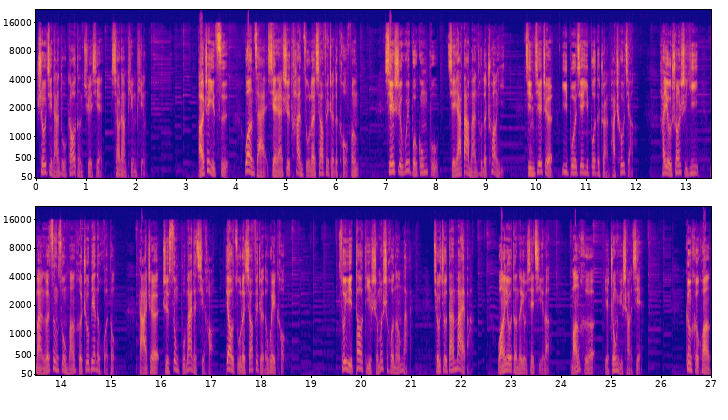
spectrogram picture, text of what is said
收集难度高等缺陷，销量平平。而这一次，旺仔显然是探足了消费者的口风，先是微博公布解压大馒头的创意，紧接着一波接一波的转发抽奖。还有双十一满额赠送盲盒周边的活动，打着只送不卖的旗号，吊足了消费者的胃口。所以到底什么时候能买？求求单卖吧！网友等得有些急了，盲盒也终于上线。更何况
